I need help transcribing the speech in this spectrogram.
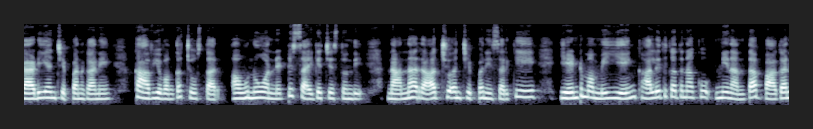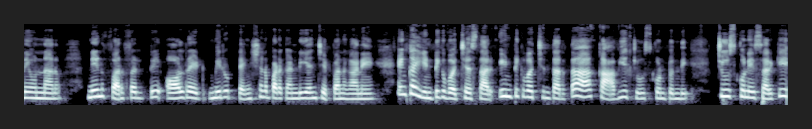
డాడీ అని చెప్పాను కానీ కావ్య వంక చూస్తారు. అవును అన్నట్టు సైగ చేస్తుంది. నాన్న రాజ్ అని చెప్పనేసరికి ఏంటి మమ్మీ ఏం కాలేదు కదా నాకు. నేనంతా బాగానే ఉన్నాను. నేను పర్ఫెక్ట్లీ ఆల్ రైట్. మీరు టెన్షన్ పడకండి అని చెప్పాను కానీ ఇంకా ఇంటికి వచ్చేస్తారు. ఇంటికి వచ్చిన తర్వాత కావ్య చూసుకుంటుంది. చూసుకునేసరికి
